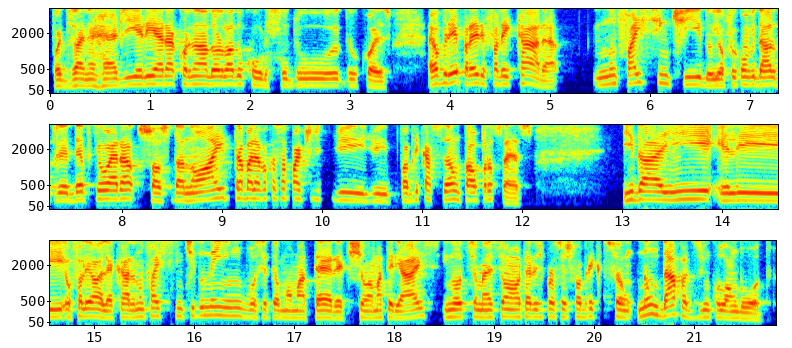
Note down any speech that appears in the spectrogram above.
foi designer head e ele era coordenador lá do curso, do, do coisa. Aí eu virei para ele e falei, cara, não faz sentido, e eu fui convidado para ele porque eu era sócio da NOI e trabalhava com essa parte de, de, de fabricação, tal, processo. E daí ele, eu falei, olha, cara, não faz sentido nenhum você ter uma matéria que chama materiais e no outro semestre uma matéria de processo de fabricação. Não dá para desvincular um do outro.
